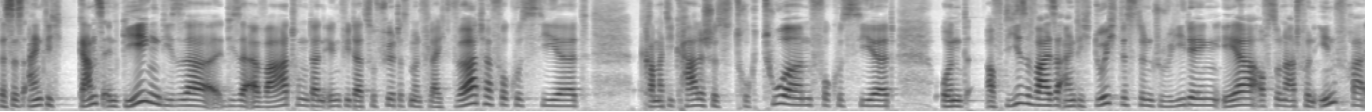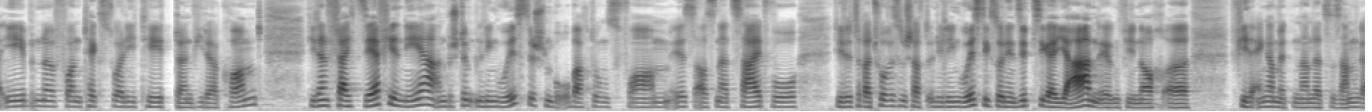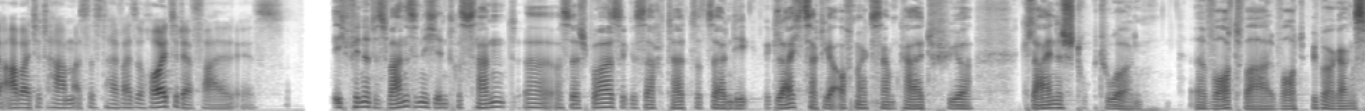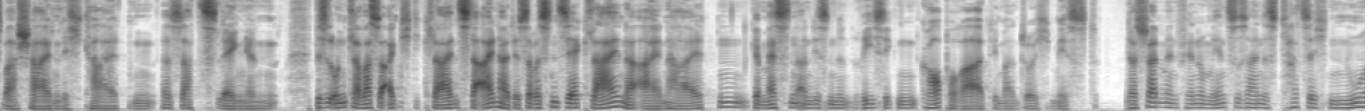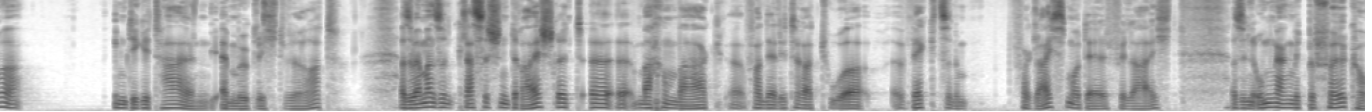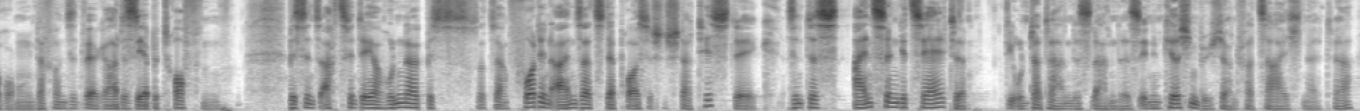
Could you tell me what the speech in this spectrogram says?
dass es eigentlich ganz entgegen dieser, dieser Erwartung dann irgendwie dazu führt, dass man vielleicht Wörter fokussiert, grammatikalische Strukturen fokussiert und auf diese Weise eigentlich durch Distant Reading eher auf so eine Art von Infraebene von Textualität dann wiederkommt, die dann vielleicht sehr viel näher an bestimmten linguistischen Beobachtungsformen ist, aus einer Zeit, wo die Literaturwissenschaft und die Linguistik so in den 70er Jahren irgendwie noch äh, viel enger miteinander zusammengearbeitet haben, als das teilweise heute der Fall ist. Ich finde das wahnsinnig interessant, äh, was der Sporhase gesagt hat, sozusagen die gleichzeitige Aufmerksamkeit für kleine Strukturen. Äh, Wortwahl, Wortübergangswahrscheinlichkeiten, äh, Satzlängen. Bisschen unklar, was so eigentlich die kleinste Einheit ist, aber es sind sehr kleine Einheiten, gemessen an diesen riesigen Korpora, die man durchmisst. Das scheint mir ein Phänomen zu sein, das tatsächlich nur im Digitalen ermöglicht wird also wenn man so einen klassischen Dreischritt äh, äh, machen mag, äh, von der Literatur weg zu einem Vergleichsmodell vielleicht, also den Umgang mit Bevölkerung, davon sind wir ja gerade sehr betroffen. Bis ins 18. Jahrhundert, bis sozusagen vor den Einsatz der preußischen Statistik, sind es einzeln gezählte die Untertanen des Landes in den Kirchenbüchern verzeichnet. Ja.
